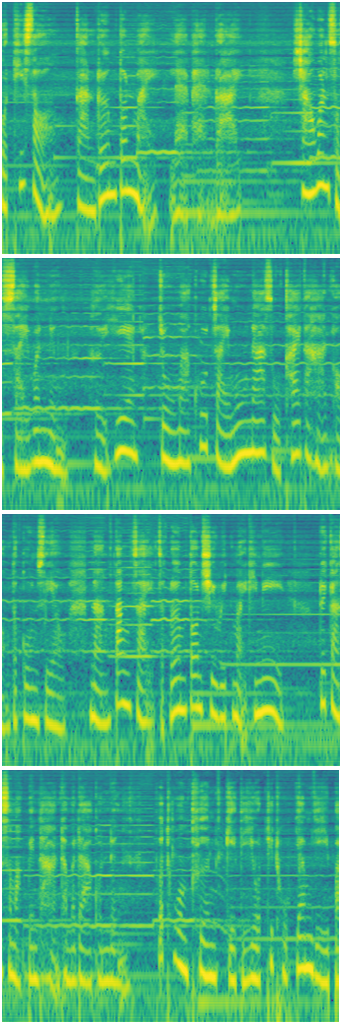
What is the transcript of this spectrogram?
บทที่ 2 การเริ่มต้นใหม่และแผนร้าย เช้าวันสดใสวันหนึ่ง เหยเยี่ยนจูงมาคู่ใจมุ่งหน้าสู่ค่ายทหารของตระกูลเซียวนางตั้งใจจะเริ่มต้นชีวิตใหม่ที่นี่ ด้วยการสมัครเป็นทหารธรรมดาคนหนึ่ง เพื่อทวงคืนเกียรติยศที่ถูกย่ำยีไป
